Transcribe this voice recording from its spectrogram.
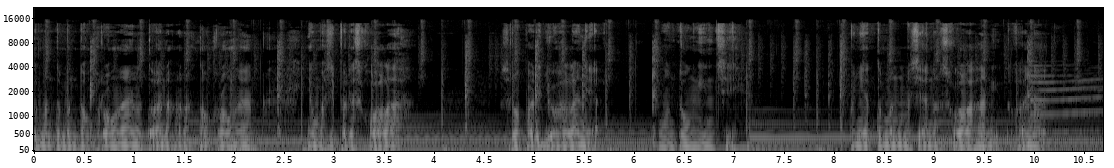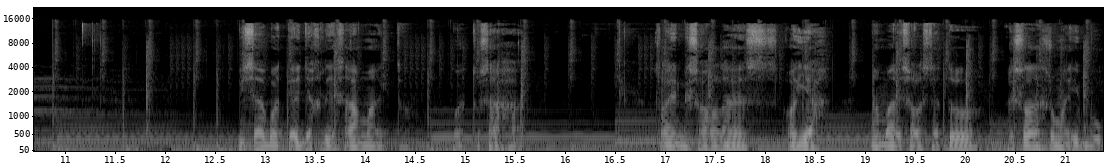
teman-teman tongkrongan atau anak-anak tongkrongan yang masih pada sekolah. Suruh pada jualan ya nguntungin sih. Punya teman masih anak sekolahan gitu karena bisa buat diajak kerjasama gitu buat usaha. Selain risoles oh ya nama risolesnya tuh Risoles rumah ibu.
